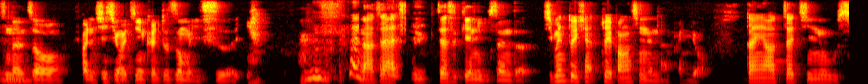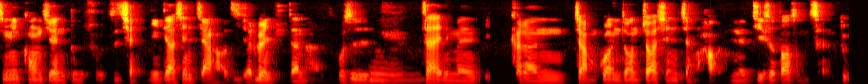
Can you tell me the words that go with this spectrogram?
真的就，不然你性行为经验可能就这么一次而已。那再是再是给女生的，即便对象对方是你的男朋友。但要在进入私密空间独处之前，你一定要先讲好自己的论据在哪里，或是在你们可能交往过程中就要先讲好你能接受到什么程度。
